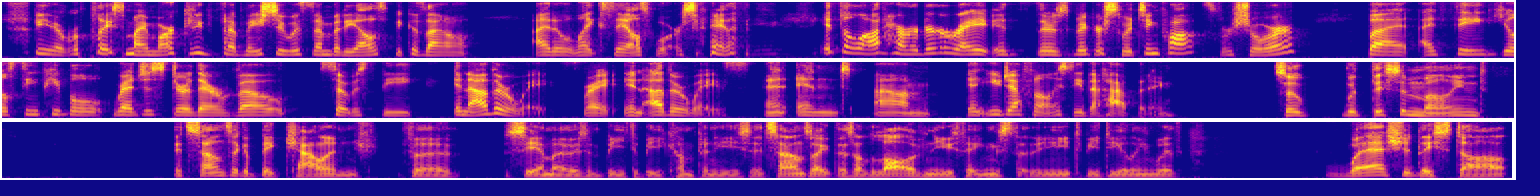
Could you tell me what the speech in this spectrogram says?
you know replace my marketing automation with somebody else because i don't i don't like salesforce. Right? It's a lot harder, right? It's, there's bigger switching costs for sure. But I think you'll see people register their vote, so to speak, in other ways, right? In other ways. And, and, um, and you definitely see that happening. So, with this in mind, it sounds like a big challenge for CMOs and B2B companies. It sounds like there's a lot of new things that they need to be dealing with. where should they start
